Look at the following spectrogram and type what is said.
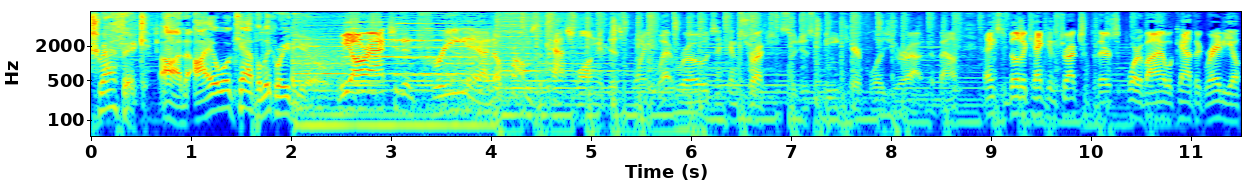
Traffic on Iowa Catholic Radio. We are accident free. Uh, no problems to pass along at this point. Wet roads and construction, so just be careful as you're out and about. Thanks to Builder Kent Construction for their support of Iowa Catholic Radio.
